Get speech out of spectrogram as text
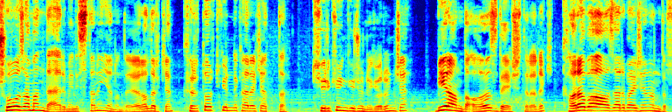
çoğu zaman da Ermenistan'ın yanında yer alırken 44 günlük harekatta Türk'ün gücünü görünce bir anda ağız değiştirerek Karabağ Azerbaycan'ındır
